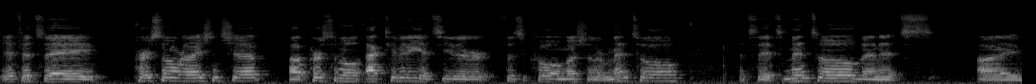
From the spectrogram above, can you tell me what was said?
if it's a personal relationship, a personal activity, it's either physical, emotional, or mental. Let's say it's mental, then it's I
